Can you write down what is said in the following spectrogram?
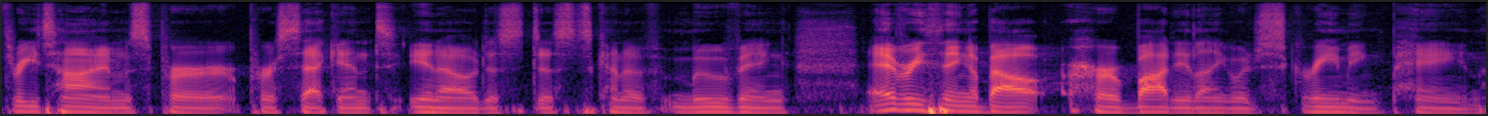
three times per per second. You know, just just kind of moving. Everything about her body language screaming pain,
